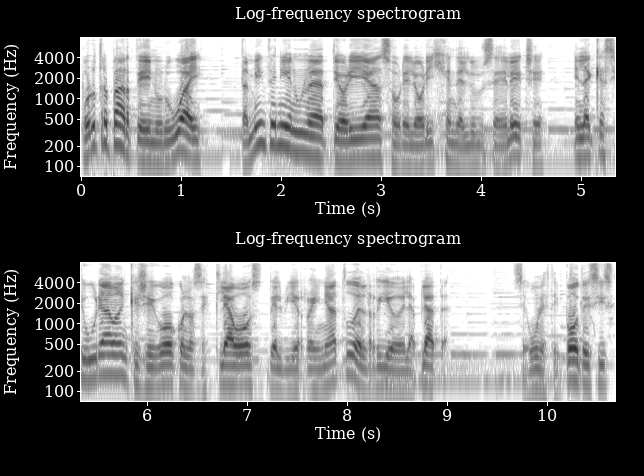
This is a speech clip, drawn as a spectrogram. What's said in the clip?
Por otra parte, en Uruguay, también tenían una teoría sobre el origen del dulce de leche, en la que aseguraban que llegó con los esclavos del virreinato del Río de la Plata. Según esta hipótesis,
